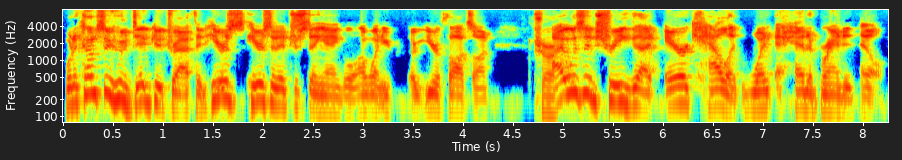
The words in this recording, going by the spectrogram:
when it comes to who did get drafted, here's here's an interesting angle. I want your your thoughts on. Sure. I was intrigued that Erick Hallett went ahead of Brandon Hill,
